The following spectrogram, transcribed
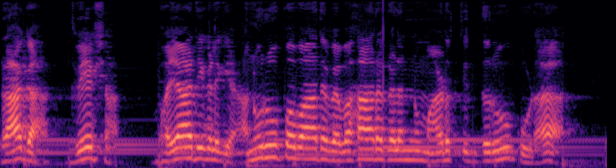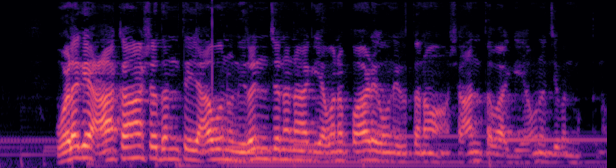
ರಾಗ, ದ್ವೇಷ, ಭಯಾದಿಗಳಿಗೆ ಅನುರೂಪವಾದ ವ್ಯವಹಾರಗಳನ್ನು ಮಾಡುತ್ತಿದ್ದರೂ ಕೂಡ ಒಳಗೆ ಆಕಾಶದಂತೆ ಯಾವನು ನಿರಂಜನನಾಗಿ ಅವನ ಪಾಡೆ ಅವನು ಇರ್ತಾನೋ, ಶಾಂತವಾಗಿ ಜೀವನ ಮುಕ್ತನೋ.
